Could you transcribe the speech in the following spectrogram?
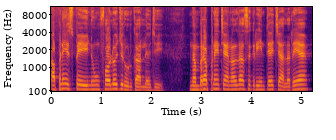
ਆਪਣੇ ਇਸ ਪੇਜ ਨੂੰ ਫੋਲੋ ਜ਼ਰੂਰ ਕਰ ਲਿਓ ਜੀ। ਨੰਬਰ ਆਪਣੇ ਚੈਨਲ ਦਾ ਸਕਰੀਨ ਤੇ ਚੱਲ ਰਿਹਾ ਹੈ।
